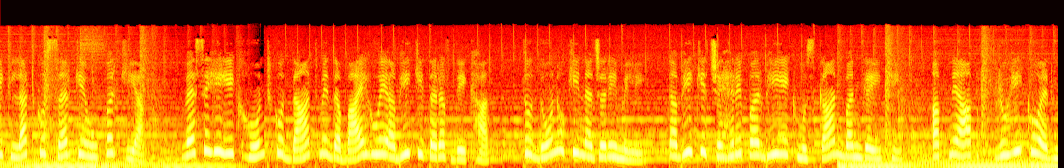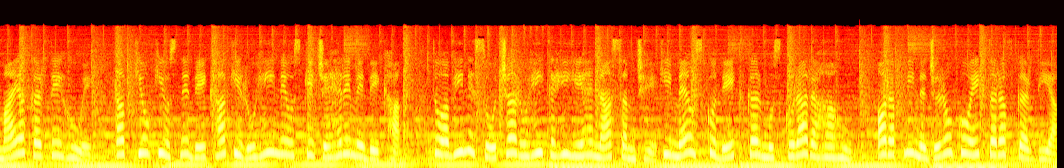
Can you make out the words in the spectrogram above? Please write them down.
एक लट को सर के ऊपर किया। वैसे ही एक होंठ को दांत में दबाए हुए अभी की तरफ़ देखा तो दोनों की नज़रें मिली। तभी के चेहरे पर भी एक मुस्कान बन गई थी। अपने आप रूही को एडमायर करते हुए, तब क्योंकि उसने देखा कि रूही ने उसके चेहरे में देखा तो अभी ने सोचा रूही कहीं यह ना समझे कि मैं उसको देखकर मुस्कुरा रहा हूँ, और अपनी नज़रों को एक तरफ़ कर दिया।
